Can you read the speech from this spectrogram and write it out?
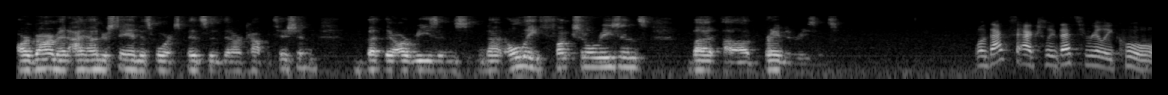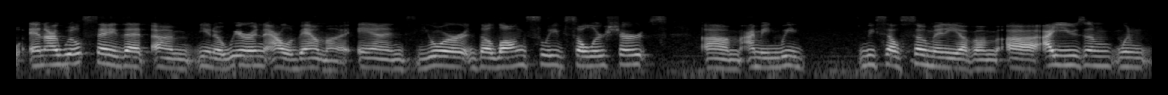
our garment, I understand it's more expensive than our competition, but there are reasons, not only functional reasons, but uh, branded reasons. Well, that's actually that's really cool, and I will say that um, you know we're in Alabama, and your the long sleeve solar shirts. Um, I mean, we we sell so many of them. Uh, I use them when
